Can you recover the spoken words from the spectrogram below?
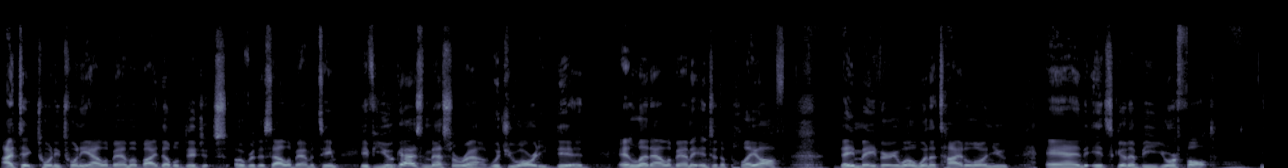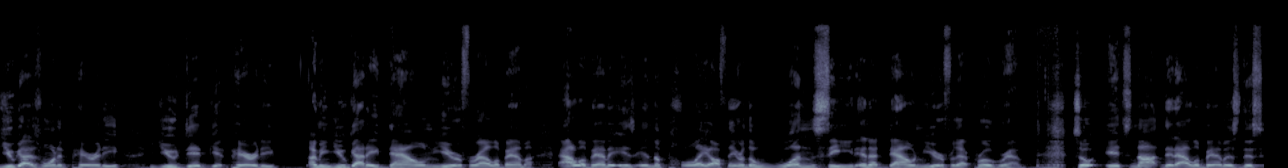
I'd take 2020 Alabama by double digits over this Alabama team. If you guys mess around, which you already did, and let Alabama into the playoff, they may very well win a title on you, and it's going to be your fault. You guys wanted parity. You did get parity I mean, you got a down year for Alabama. Alabama is in the playoff. They are the one seed in a down year for that program. So it's not that Alabama is this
